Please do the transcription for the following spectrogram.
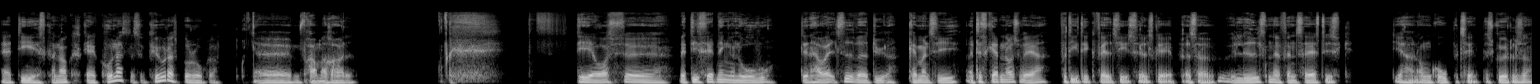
at de skal nok skal have kunder, der skal købe deres produkter øh, fremadrettet. Det er også øh, værdisætningen af Novo. Den har jo altid været dyr, kan man sige, og det skal den også være, fordi det er et kvalitetsselskab. Altså, ledelsen er fantastisk. De har nogle gode patentbeskyttelser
